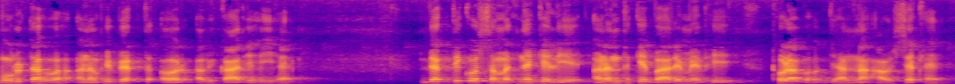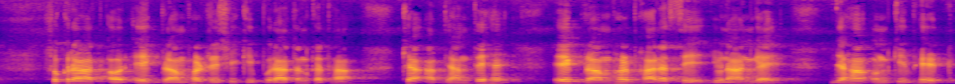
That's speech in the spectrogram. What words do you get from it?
मूलतः वह अनभिव्यक्त और अविकार्य ही है। व्यक्ति को समझने के लिए अनंत के बारे में भी थोड़ा बहुत जानना आवश्यक है। सुकरात और एक ब्राह्मण ऋषि की पुरातन कथा, क्या आप जानते हैं? एक ब्राह्मण भारत से यूनान गए, जहाँ उनकी भेंट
